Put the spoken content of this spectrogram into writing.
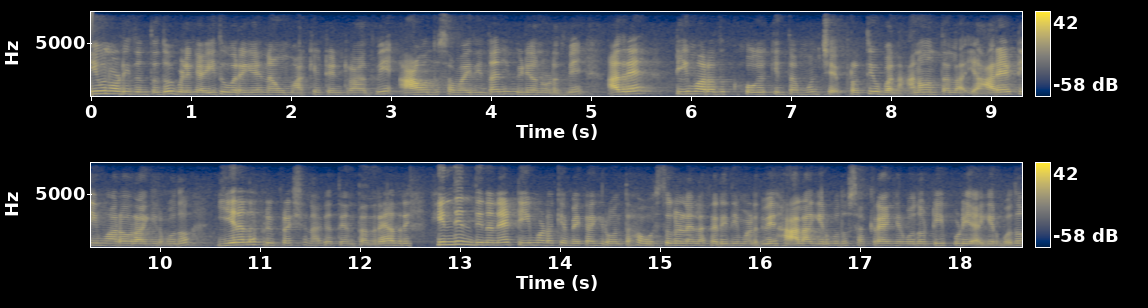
ನೀವು ನೋಡಿದಂಥದ್ದು ಬೆಳಿಗ್ಗೆ ಐದುವರೆಗೆ ನಾವು ಮಾರ್ಕೆಟ್ ಎಂಟ್ರ್ ಆದ್ವಿ. ಆ ಒಂದು ಸಮಯದಿಂದ ನೀವು ವಿಡಿಯೋ ನೋಡಿದ್ವಿ. ಆದರೆ ಟೀ ಮಾರೋದಕ್ಕೆ ಹೋಗೋಕ್ಕಿಂತ ಮುಂಚೆ ಪ್ರತಿಯೊಬ್ಬ ನಾನು ಅಂತಲ್ಲ, ಯಾರೇ ಟೀ ಮಾರೋರಾಗಿರ್ಬೋದು ಏನೆಲ್ಲ ಪ್ರಿಪ್ರೇಷನ್ ಆಗುತ್ತೆ ಅಂತಂದರೆ ಆದರೆ ಹಿಂದಿನ ದಿನನೇ ಟೀ ಮಾಡೋಕ್ಕೆ ಬೇಕಾಗಿರುವಂತಹ ವಸ್ತುಗಳನ್ನೆಲ್ಲ ಖರೀದಿ ಮಾಡಿದ್ವಿ. ಹಾಲಾಗಿರ್ಬೋದು, ಸಕ್ಕರೆ ಆಗಿರ್ಬೋದು, ಟೀ ಪುಡಿ ಆಗಿರ್ಬೋದು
